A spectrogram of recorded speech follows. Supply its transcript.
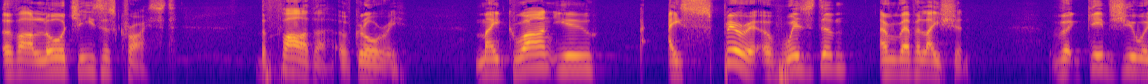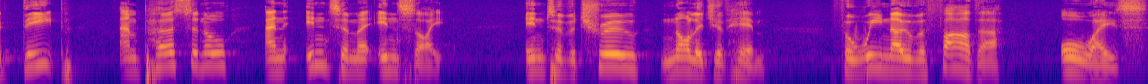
of our Lord Jesus Christ, the Father of glory, may grant you a spirit of wisdom and revelation that gives you a deep and personal and intimate insight into the true knowledge of Him. For we know the Father always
